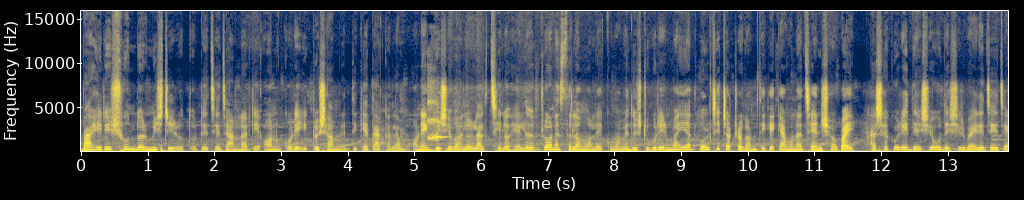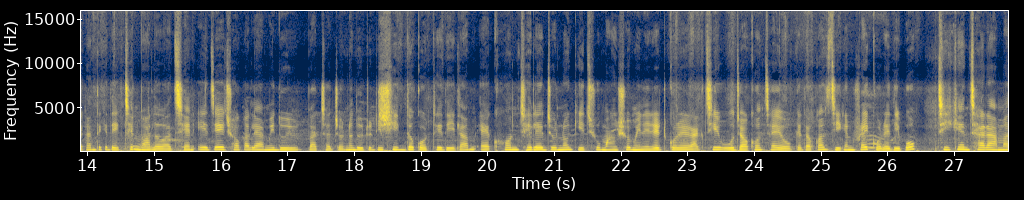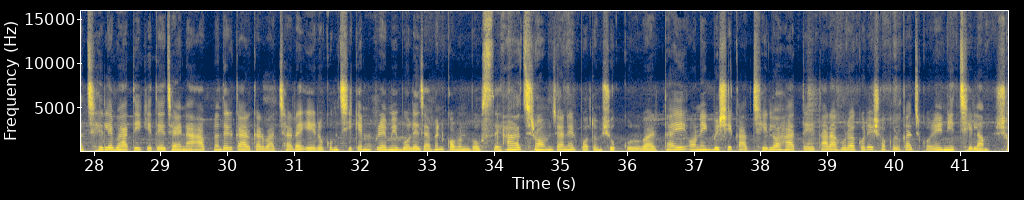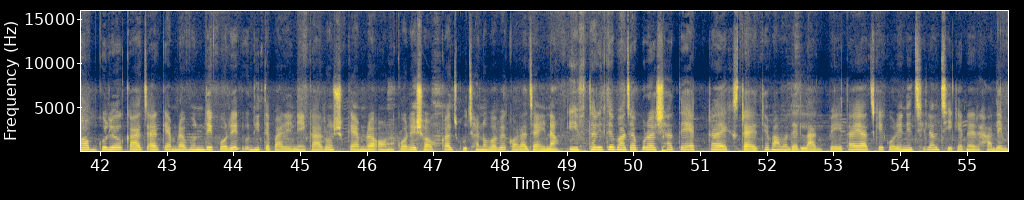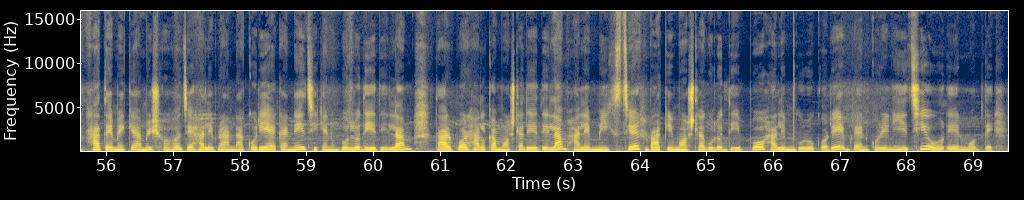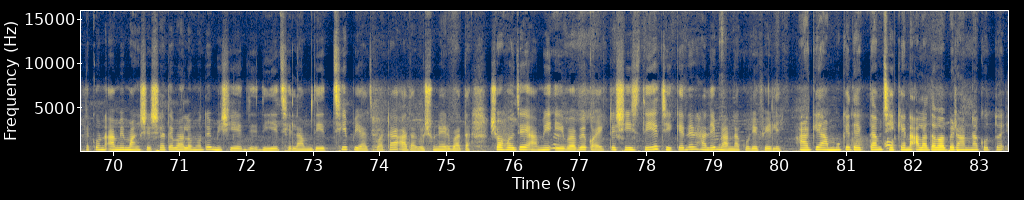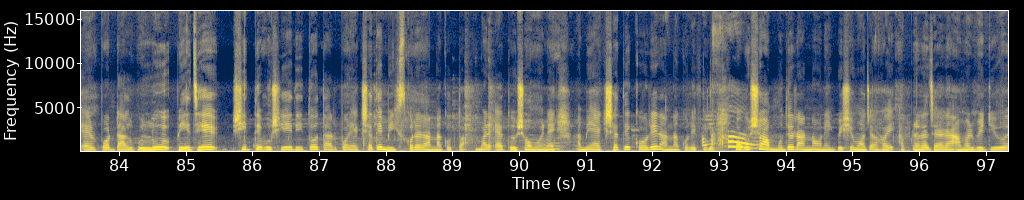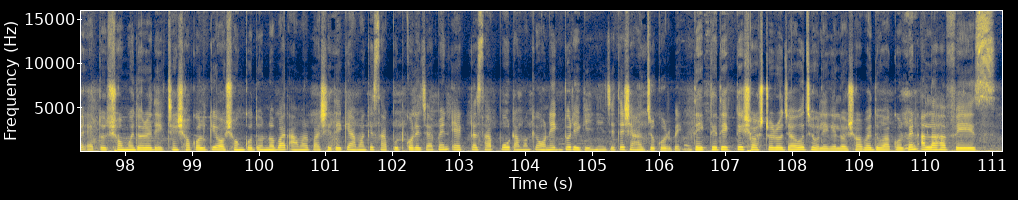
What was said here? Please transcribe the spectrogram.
বাহিরে সুন্দর মিষ্টি রোদ উঠেছে। জানলাটি অন করে একটু সামনের দিকে তাকালাম। অনেক বেশি ভালো লাগছিল। হ্যালো এভরিওয়ান, আসসালামু আলাইকুম। আমি দুষ্টুপুরীর মাইয়াদ বলছি, চট্টগ্রাম থেকে। কেমন আছেন সবাই? আশা করি দেশে ও দেশের বাইরে যে যেখান থেকে দেখছেন ভালো আছেন। এই যে সকালে আমি দুই বাচ্চার জন্য দুটো ডিম সিদ্ধ করতে দিলাম। এখন ছেলের জন্য কিছু মাংস মিনারেট করে রাখছি। ও যখন চাই ওকে তখন চিকেন ফ্রাই করে দিব। চিকেন ছাড়া আমার ছেলে ভাতই খেতে চায় না। আপনাদের কার কার বাচ্চারা এরকম চিকেন প্রেমী বলে যাবেন কমেন্ট বক্সে আজ রমজানের প্রথম শুক্রবার, তাই অনেক বেশি কাজ ছিল হাতে। তাড়াহুড়া করে সকল কাজ করে নিচ্ছিলাম। সবগুলো কাজ আর ক্যামেরাবন্দি করে নিতে পারিনি, কারণ ক্যামেরা অন করে সব কাজ গুছানোভাবে করা যায় না। ইফতারিতে ভাজা পোড়ার সাথে একটা এক্সট্রা আইটেম আমাদের লাগবে, তাই আজকে করে নিচ্ছিলাম চিকেনের হালিম। হাতে মেখে আমি সহজে হালিম রান্না করি এখানে চিকেনগুলো দিয়ে দিলাম, তারপর হালকা মশলা দিয়ে দিলাম, হালিম মিক্সের বাকি মশলাগুলো দিব, হালিম গুঁড়ো করে ব্লেন্ড করে নিয়েছি ও এর মধ্যে। এখন আমি মাংসের সাথে ভালো মতো মিশিয়ে দিয়েছিলাম, দিচ্ছি পেঁয়াজ বাটা, আদা রসুনের বাটা। সহজে আমি এভাবে কয়েকটা শীষ দিয়ে চিকেনের হালিম রান্না করে ফেলি। আগে আম্মুকে দেখতাম চিকেন আলাদাভাবে রান্না করতো, এরপর ডালগুলো ভেজে সিদ্ধে বসিয়ে দিত, তারপর একসাথে মিক্স করে রান্না করতো। আমার এত সময় নেই, আমি একসাথে করে রান্না করে ফেলি। অবশ্য আম্মুদের রান্না অনেক বেশি মজা হয়। আপনারা যারা আমার ভিডিও এত সময় ধরে দেখছেন, সকলকে অসংখ্য ধন্যবাদ। আমার পাশে থেকে আমাকে সাপোর্ট করে যাবেন। একটা সাপোর্ট আমাকে অনেক দূর এগিয়ে নিয়ে যেতে সাহায্য করবে। দেখতে দেখতে ষষ্ঠ রোজাও চলে গেল। সবাই দোয়া করবেন। আল্লাহ হাফেজ।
